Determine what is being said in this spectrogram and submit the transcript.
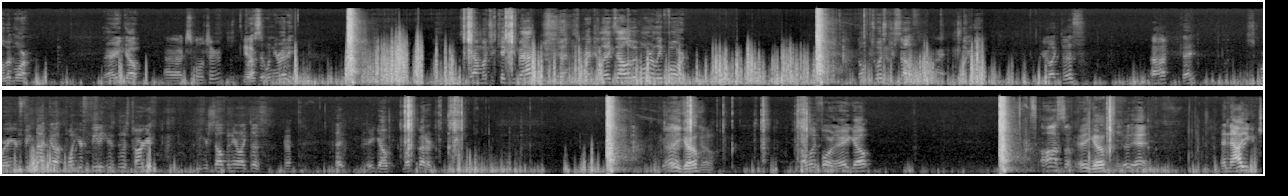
little bit more. There you go. Uh, just pull the trigger. Yep. Press it when you're ready. See how much it kicked you back? Spread your legs out a little bit more and lean forward. Don't twist yourself. Alright. Look at me. You're like this. Uh huh. Okay. Square your feet back up. Point your feet at your, this target. Get yourself in here like this. Okay. Okay. There you go. Much better. Good. There you go. Go. All the way forward. There you go. Awesome. There you go. Good hit. And now you can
